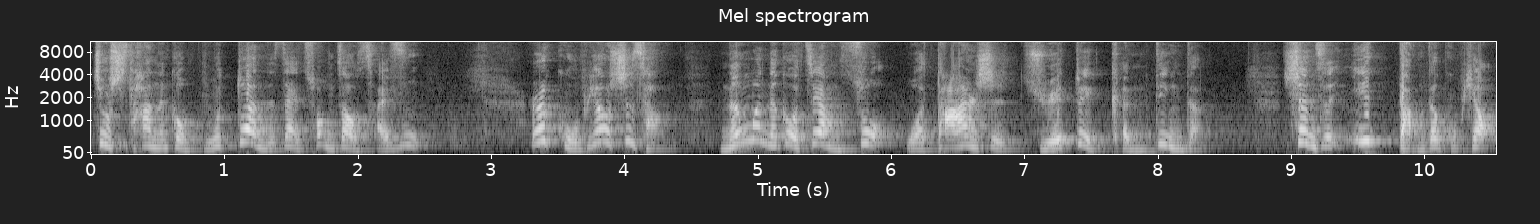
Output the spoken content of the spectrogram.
就是它能够不断的在创造财富，而股票市场能不能够这样做？我答案是绝对肯定的，甚至一档的股票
